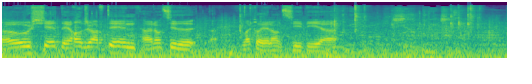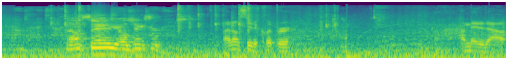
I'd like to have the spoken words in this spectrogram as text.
Oh shit, they all dropped in. I don't see the. luckily, I don't see the. Uh, Don't say it, you'll jinx it. I don't see the clipper. I made it out.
